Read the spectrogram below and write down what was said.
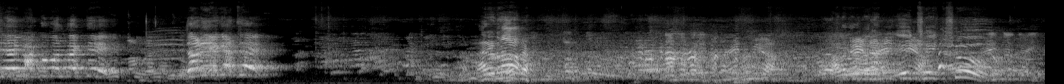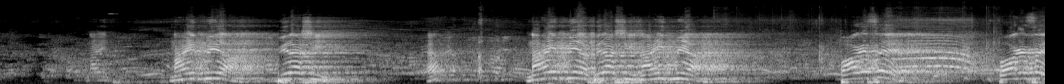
সেই ভাগ্যবান ব্যক্তি? দাঁড়িয়ে গেছে। আরে না। এই নাহিদ মিয়া বিরাশি। হ্যাঁ? নাহিদ মিয়া বিরাশি নাহিদ মিয়া পাওয়া গেছে? পাওয়া গেছে?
